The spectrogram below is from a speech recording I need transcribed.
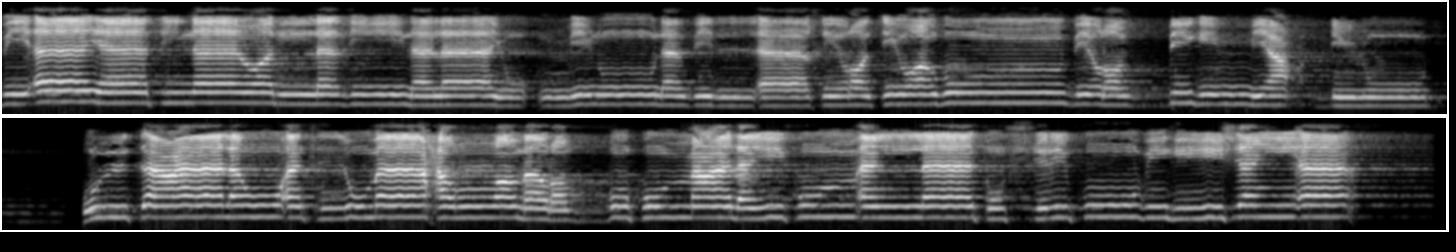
بآياتنا والذين لا يؤمنون بالآخرة وهم بربهم يعدلون قل تعالوا أتل ما حرم ربكم عليكم ألا تشركوا به شيئا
